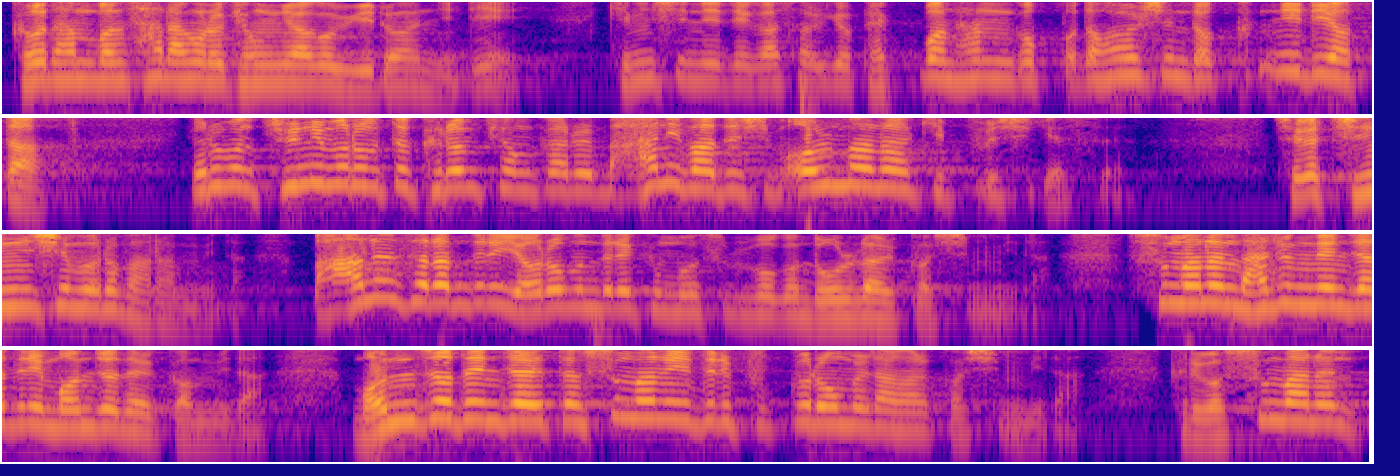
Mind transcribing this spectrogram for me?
그것 한번 사랑으로 격려하고 위로한 일이 김신일이가 설교 100번 한 것보다 훨씬 더 큰 일이었다. 여러분, 주님으로부터 그런 평가를 많이 받으시면 얼마나 기쁘시겠어요. 제가 진심으로 바랍니다. 많은 사람들이 여러분들의 그 모습을 보고 놀랄 것입니다. 수많은 나중된 자들이 먼저 될 겁니다. 먼저 된 자였던 수많은 이들이 부끄러움을 당할 것입니다. 그리고 수많은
